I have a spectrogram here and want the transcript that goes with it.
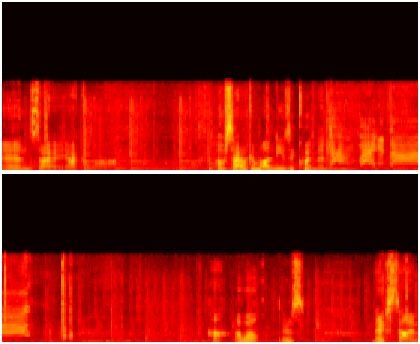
And Sayakumon. Oh, Sayakumon needs equipment. Huh, oh well. There's next time.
